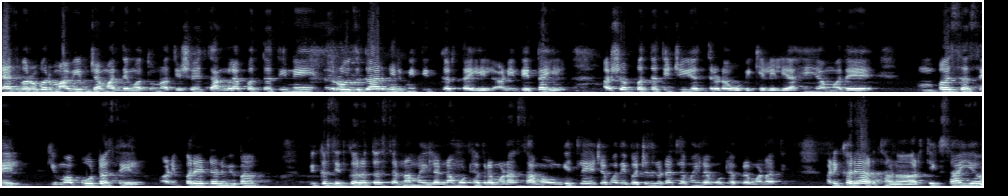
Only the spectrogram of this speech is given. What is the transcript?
त्याचबरोबर मावीमच्या माध्यमातून अतिशय चांगल्या पद्धतीने रोजगार निर्मिती करता येईल आणि देता येईल अशा पद्धतीची यंत्रणा उभी केलेली आहे. यामध्ये बस असेल किंवा बोट असेल आणि पर्यटन विभाग विकसित करत असताना महिलांना मोठ्या प्रमाणात सामावून घेतलं. याच्यामध्ये बचत गटातल्या महिला मोठ्या प्रमाणात आणि खऱ्या अर्थानं आर्थिक सहाय्य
